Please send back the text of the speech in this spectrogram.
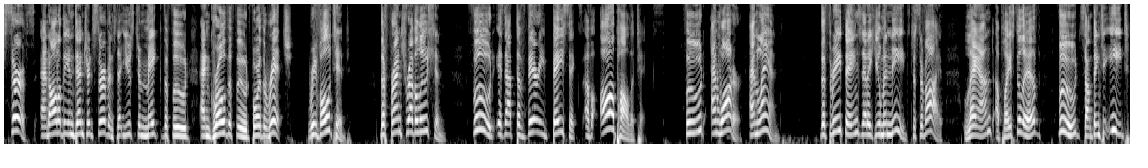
serfs and all of the indentured servants that used to make the food and grow the food for the rich revolted. the French Revolution. Food is at the very basics of all politics food and water and land. The three things that a human needs to survive land, a place to live, food, something to eat,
